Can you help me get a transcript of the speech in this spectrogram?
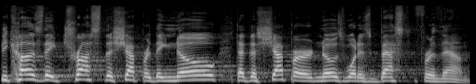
because they trust the shepherd. They know that the shepherd knows what is best for them.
